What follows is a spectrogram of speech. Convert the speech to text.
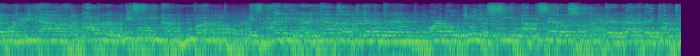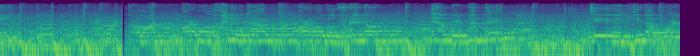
of course, we have our Miss Ina Buban, Miss Heidi Ariata, together with Honorable Julio C. Lapeceros, their barangay captain. On Honorable Jaime Bucam, Honorable Wilfredo L. Bernante to give the award.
